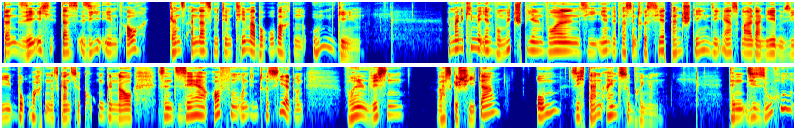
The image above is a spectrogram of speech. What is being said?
dann sehe ich, dass sie eben auch ganz anders mit dem Thema Beobachten umgehen. Wenn meine Kinder irgendwo mitspielen wollen, sie irgendetwas interessiert, dann stehen sie erstmal daneben. Sie beobachten das Ganze, gucken genau, sind sehr offen und interessiert und wollen wissen, was geschieht da, um sich dann einzubringen. Denn sie suchen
